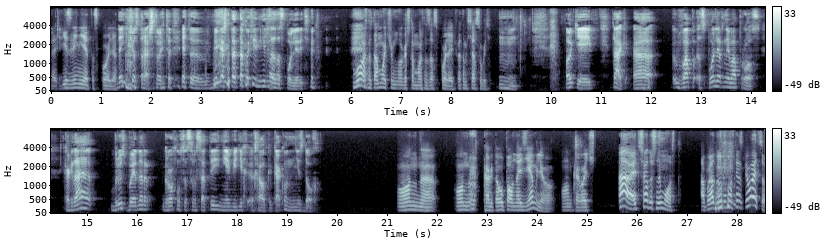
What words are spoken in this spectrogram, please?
Окей. Извини, это спойлер. Да ничего страшного, это, это, мне кажется, та- такой фильм нельзя заспойлерить. Можно, там очень много что можно заспойлерить, в этом вся суть. Окей. Так, воп- спойлерный вопрос. Когда Брюс Бэннер грохнулся с высоты не в виде Халка, как он не сдох? Он, э, он, когда упал на землю, он, короче... А, это ж радужный мост. А радужный мост не разбивается?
